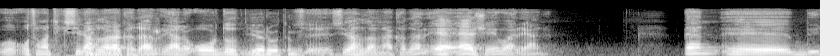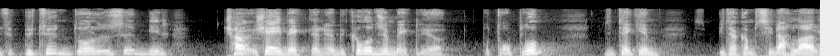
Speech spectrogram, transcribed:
otomatik silahlara kadar yani ordu Yarı otomatik. silahlarına kadar e, her şey var yani. Ben e, büt- bütün doğrusu bir şey bekleniyor, bir kıvılcım bekliyor bu toplum. Nitekim bir takım silahlar,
